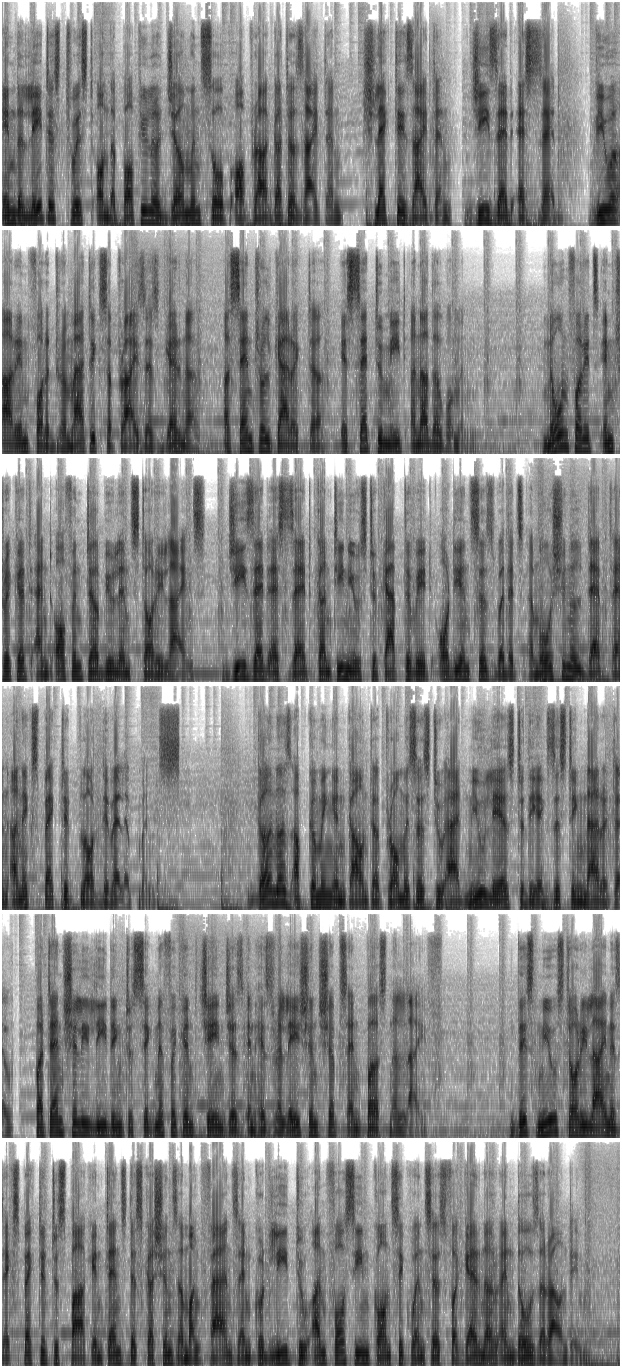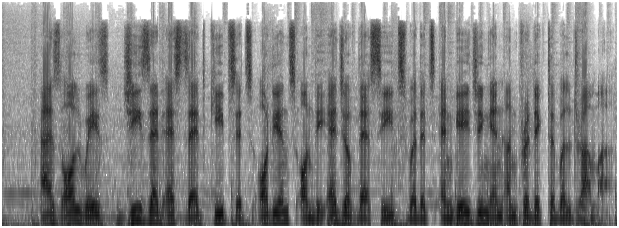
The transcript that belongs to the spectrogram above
In the latest twist on the popular German soap opera Gute Zeiten, Schlechte Zeiten, GZSZ, viewers are in for a dramatic surprise as Gerner, a central character, is set to meet another woman. Known for its intricate and often turbulent storylines, GZSZ continues to captivate audiences with its emotional depth and unexpected plot developments. Gerner's upcoming encounter promises to add new layers to the existing narrative, potentially leading to significant changes in his relationships and personal life. This new storyline is expected to spark intense discussions among fans and could lead to unforeseen consequences for Gerner and those around him. As always, GZSZ keeps its audience on the edge of their seats with its engaging and unpredictable drama.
